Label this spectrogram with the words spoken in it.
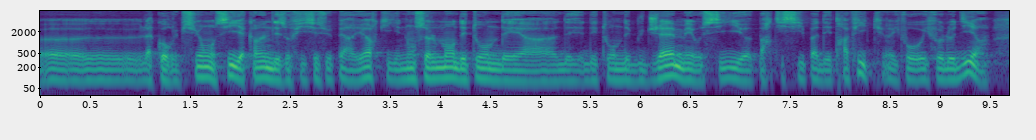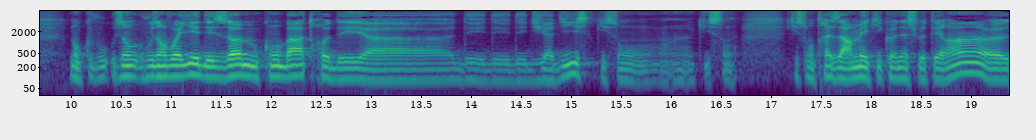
la corruption aussi. Il y a quand même des officiers supérieurs qui non seulement détournent des, détournent des budgets, mais aussi participent à des trafics. Il faut, il faut le dire. Donc vous, vous envoyez des hommes combattre des, des, des, djihadistes qui sont, qui sont qui sont très armés, qui connaissent le terrain, euh,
